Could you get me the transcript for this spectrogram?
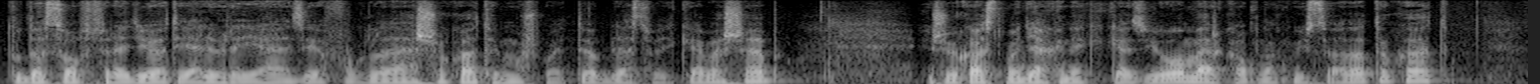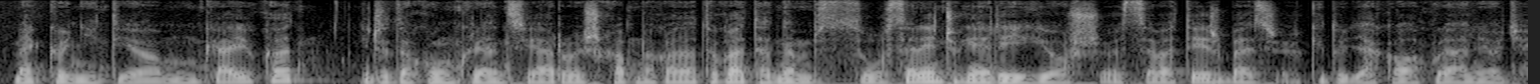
tud a szoftver egy olyat, hogy előre jelzi a foglalásokat, hogy most majd több lesz, vagy kevesebb, és ők azt mondják, hogy nekik ez jó, mert kapnak vissza adatokat, megkönnyíti a munkájukat, kicsit a konkurenciáról is kapnak adatokat, tehát nem szó szerint, csak ilyen régiós összevetésben, és ki tudják kalkulálni, hogy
